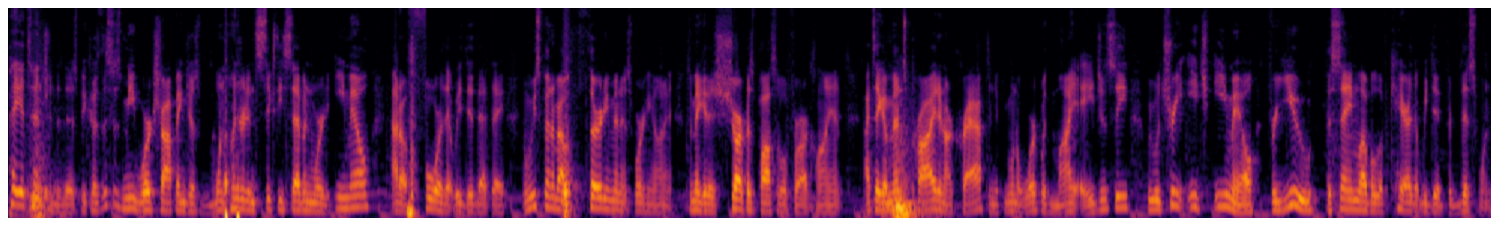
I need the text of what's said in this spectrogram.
pay attention to this because this is me workshopping just 167 word email out of four that we did that day. And we spent about 30 minutes working on it to make it as sharp as possible for our client. I take immense pride in our craft. And if you want to work with my agency, we will treat each email for you the same level of care that we did for this one.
